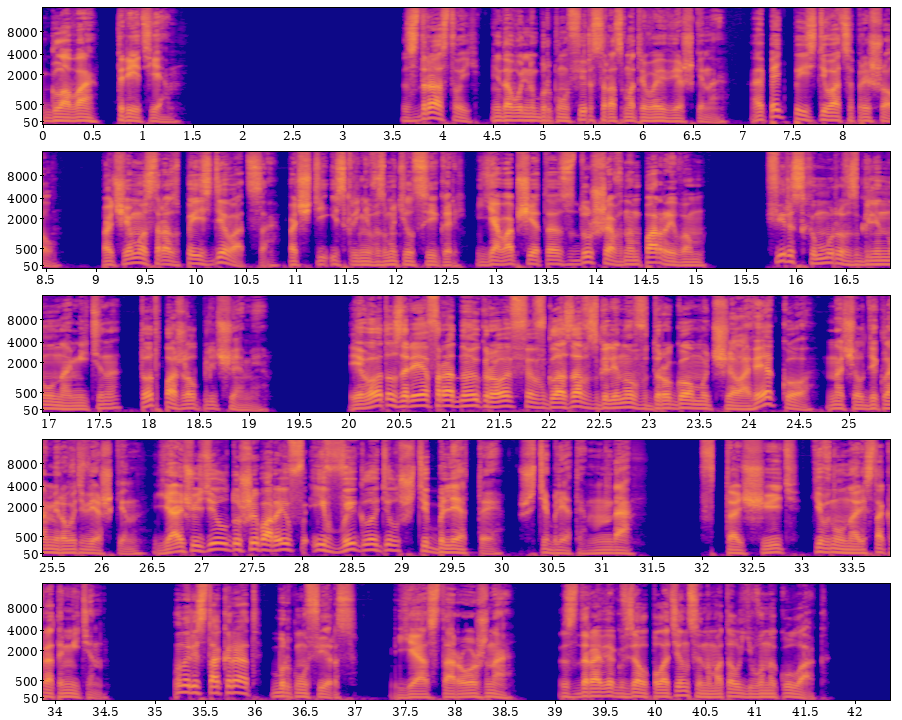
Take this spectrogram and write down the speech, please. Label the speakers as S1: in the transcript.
S1: Глава третья. «Здравствуй», — недовольно буркнул Фирс, рассматривая Вешкина. «Опять поиздеваться пришел». «Почему сразу поиздеваться?» — почти искренне возмутился Игорь. «Я вообще-то с душевным порывом». Фирс хмуро взглянул на Митина, тот пожал плечами. «И вот, узрев родную кровь, в глаза взглянув другому человеку, — начал декламировать Вешкин, — я ощутил души порыв и выгладил штиблеты. Штиблеты, да. «Втащить?» — кивнул на аристократа Митин. «Он аристократ», — буркнул Фирс. «Я осторожно». Здоровяк взял полотенце и намотал его на кулак.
